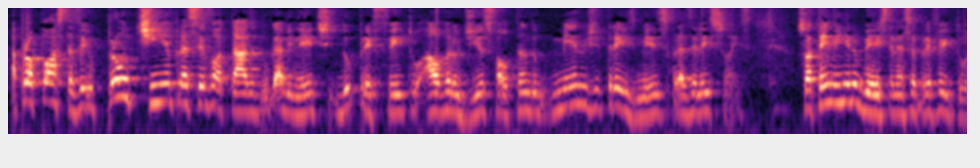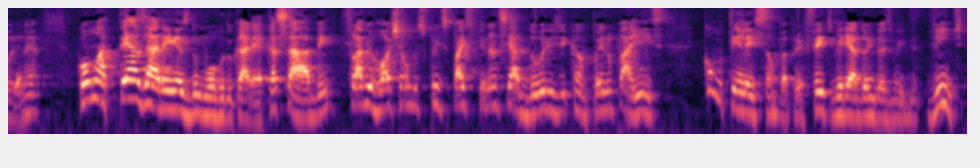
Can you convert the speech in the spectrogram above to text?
A proposta veio prontinha para ser votada do gabinete do prefeito Álvaro Dias, faltando menos de três meses para as eleições. Só tem menino besta nessa prefeitura, né? Como até as areias do Morro do Careca sabem, Flávio Rocha é um dos principais financiadores de campanha no país. Como tem eleição para prefeito, vereador em 2020,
